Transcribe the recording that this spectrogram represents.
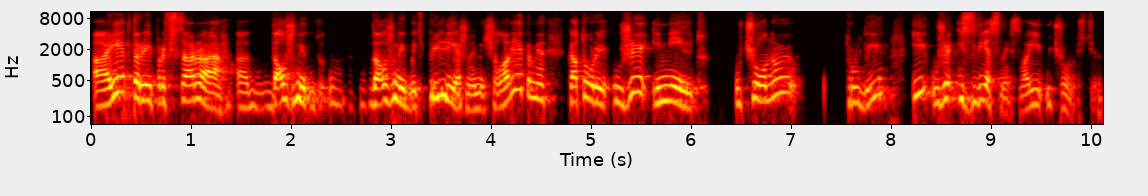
А, ректоры и профессора а, должны, должны быть прилежными человеками, которые уже имеют ученую труды и уже известны своей ученостью.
